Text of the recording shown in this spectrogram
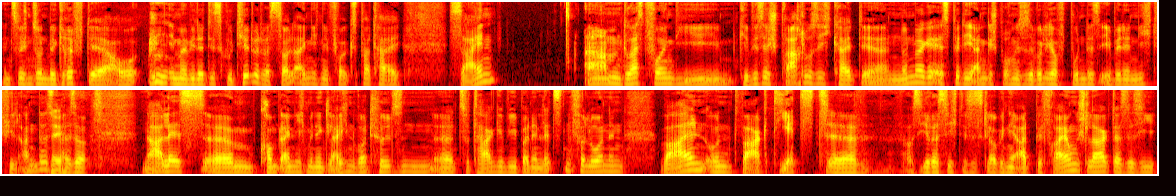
inzwischen so ein Begriff, der auch immer wieder diskutiert wird. Was soll eigentlich eine Volkspartei sein? Ähm, du hast vorhin die gewisse Sprachlosigkeit der Nürnberger SPD angesprochen. Es ist ja wirklich auf Bundesebene nicht viel anders. Nee. Also Nahles ähm, kommt eigentlich mit den gleichen Worthülsen äh, zutage wie bei den letzten verlorenen Wahlen und wagt jetzt äh, aus Ihrer Sicht ist es, glaube ich, eine Art Befreiungsschlag, dass sie,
